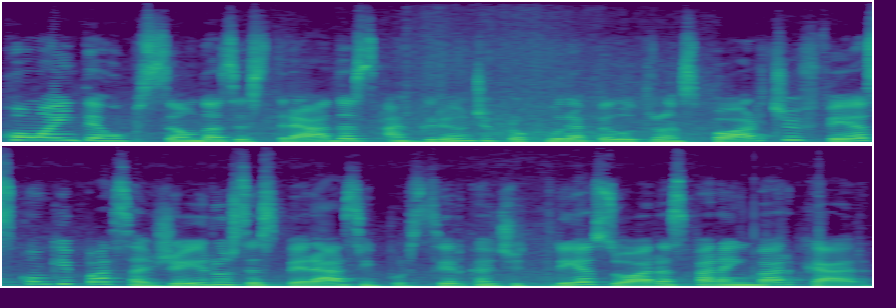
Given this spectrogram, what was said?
Com a interrupção das estradas, a grande procura pelo transporte fez com que passageiros esperassem por cerca de três horas para embarcar.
